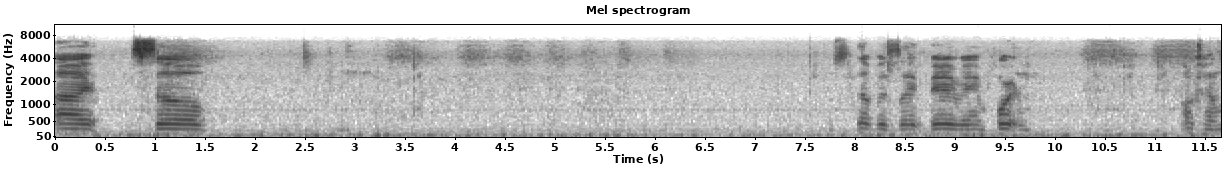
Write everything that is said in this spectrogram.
Alright so stuff is like very very important. Okay.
